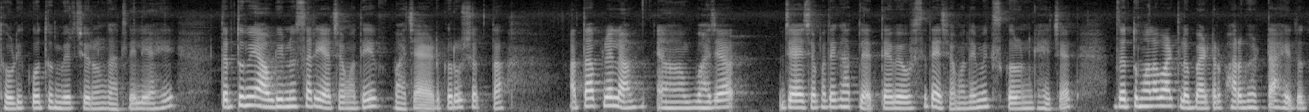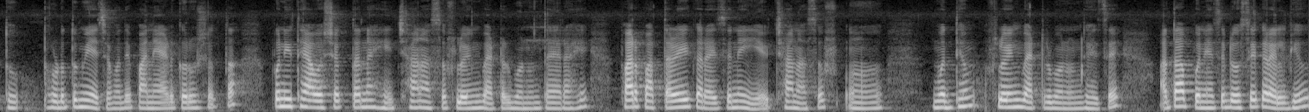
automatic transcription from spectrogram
थोडी कोथिंबीर चिरून घातलेली आहे. तर तुम्ही आवडीनुसार याच्यामध्ये भाज्या ॲड करू शकता. आता आपल्याला भाज्या ज्या याच्यामध्ये घातल्या आहेत त्या व्यवस्थित याच्यामध्ये मिक्स करून घ्यायच्या आहेत. जर तुम्हाला वाटलं बॅटर फार घट्ट आहे तर थो थोडं तुम्ही याच्यामध्ये पाणी ॲड करू शकता. पण इथे आवश्यकता नाही. छान असं फ्लोईंग बॅटर बनवून तयार आहे. फार पातळही करायचं नाही आहे छान असं मध्यम फ्लोईंग बॅटर बनवून घ्यायचं आहे आता आपण याचे डोसे करायला घेऊ.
